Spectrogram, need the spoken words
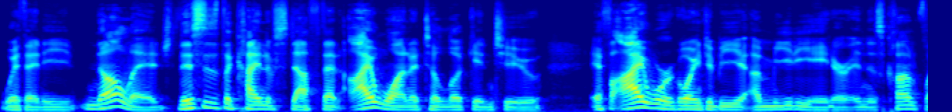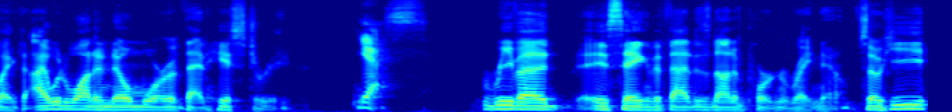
with any knowledge. This is the kind of stuff that I wanted to look into if I were going to be a mediator in this conflict, I would want to know more of that history. Yes. Riva is saying that that is not important right now. So he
